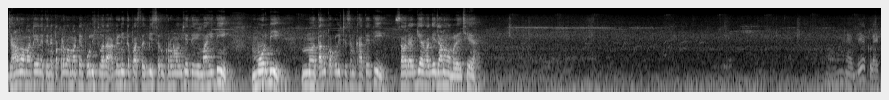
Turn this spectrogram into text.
જાણવા માટે અને તેને પકડવા માટે પોલીસ દ્વારા આગળની તપાસ તજવીજ શરૂ કરવામાં આવી છે તેવી માહિતી મોરબી તાલુકા પોલીસ સ્ટેશન ખાતેથી સવારે અગિયાર વાગે જાણવા મળેલ છે. બે લાઈટ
